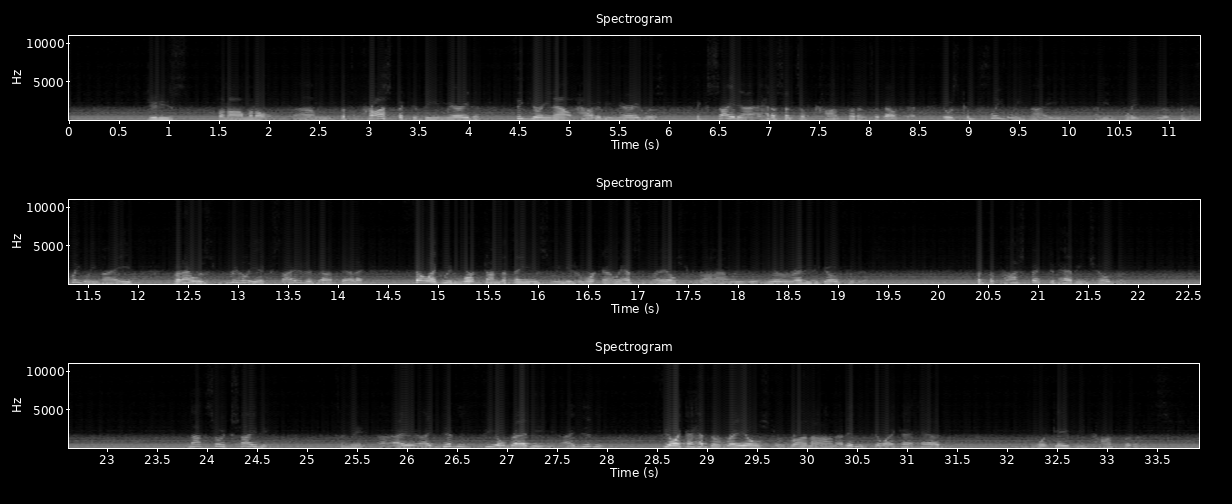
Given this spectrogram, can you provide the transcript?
Judy's phenomenal, um, but the prospect of being married and figuring out how to be married was exciting. I had a sense of confidence about that. It was completely naive. I mean, please, it was completely naive. But I was really excited about that. I felt like we'd worked on the things we needed to work on. We had some rails to run on. We, we were ready to go for this. But the prospect of having children, not so exciting to me. I, I didn't feel ready. I didn't feel like I had the rails to run on. I didn't feel like I had what gave me confidence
